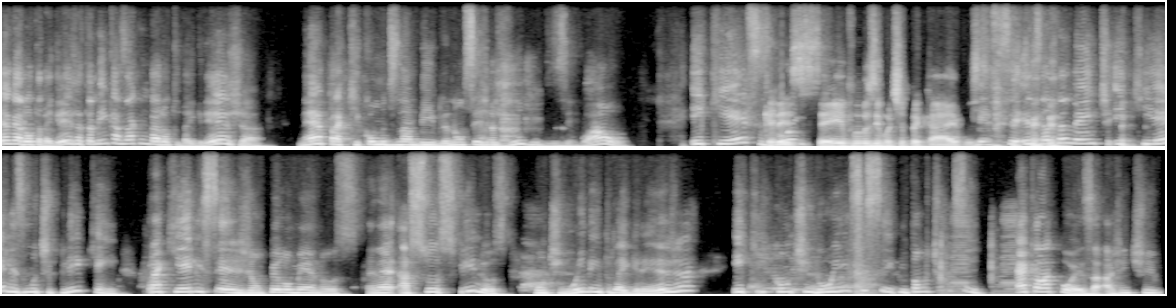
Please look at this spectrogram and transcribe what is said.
E a garota da igreja também casar com um garoto da igreja, né? Para que, como diz na Bíblia, não seja julgo desigual e que esses Crescei-vos dois... e multiplicai-vos. Exatamente. e que eles multipliquem para que eles sejam, pelo menos, né, as seus filhos continuem dentro da igreja e que continuem esse ciclo. Então, tipo assim, é aquela coisa, a gente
